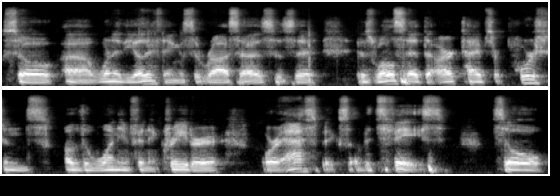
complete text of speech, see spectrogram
so uh, one of the other things that Ra says is that, as well said, the archetypes are portions of the one infinite creator or aspects of its face. So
